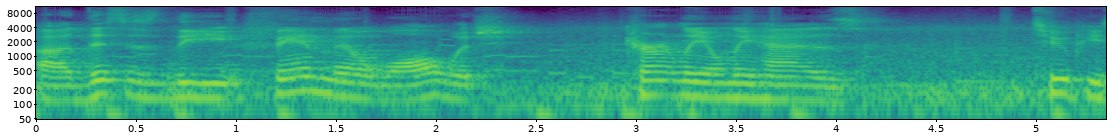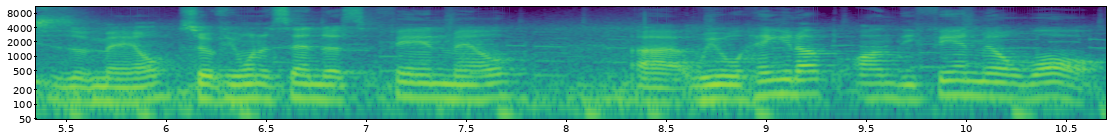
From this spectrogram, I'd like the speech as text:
Uh, this is the fan mail wall, which currently only has two pieces of mail. So if you want to send us fan mail, uh, we will hang it up on the fan mail wall.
